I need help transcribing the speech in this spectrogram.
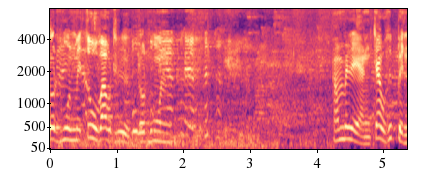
รถหุ่นไม่ตู้เบ้าถือรถหุ่นทำไปแหลงเจ้าคือเป็น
